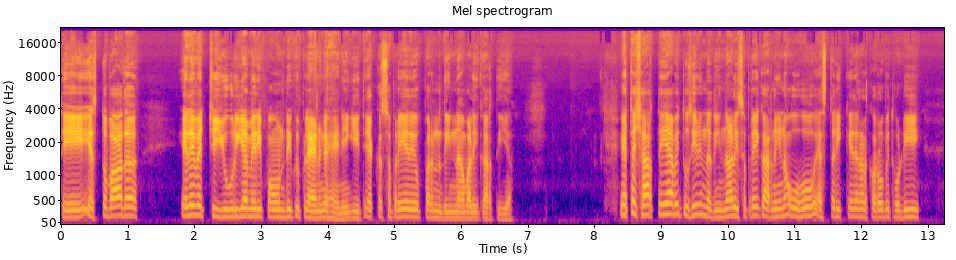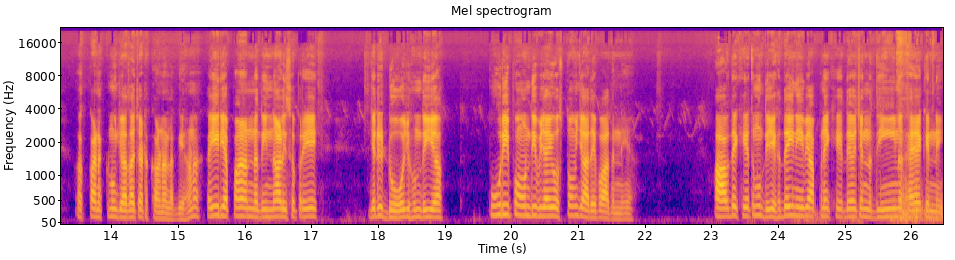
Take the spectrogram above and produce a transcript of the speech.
ਤੇ ਇਸ ਤੋਂ ਬਾਅਦ ਇਹਦੇ ਵਿੱਚ ਯੂਰੀਆ ਮੇਰੀ ਪਾਉਣ ਦੀ ਕੋਈ ਪਲੈਨਿੰਗ ਹੈ ਨਹੀਂਗੀ ਤੇ ਇੱਕ ਸਪਰੇਅ ਦੇ ਉੱਪਰ ਨਦੀਨਾ ਵਾਲੀ ਕਰਤੀ ਆ। ਇੱਥੇ ਸ਼ਰਤ ਇਹ ਆ ਵੀ ਤੁਸੀਂ ਜਿਹੜੀ ਨਦੀਨਾ ਵਾਲੀ ਸਪਰੇਅ ਕਰਨੀ ਨਾ ਉਹ ਇਸ ਤਰੀਕੇ ਦੇ ਨਾਲ ਕਰੋ ਵੀ ਤੁਹਾਡੀ ਕਣਕ ਨੂੰ ਜ਼ਿਆਦਾ ਝਟਕਾ ਨਾ ਲੱਗੇ ਹਨਾ? ਕਈ ਵਾਰੀ ਆਪਾਂ ਨਦੀਨਾਂ ਵਾਲੀ ਸਪਰੇਅ ਜਿਹੜੀ ਡੋਜ਼ ਹੁੰਦੀ ਆ ਪੂਰੀ ਪਾਉਣ ਦੀ ਬਜਾਏ ਉਸ ਤੋਂ ਵੀ ਜ਼ਿਆਦਾ ਪਾ ਦਿੰਨੇ ਆ। ਆਪਦੇ ਖੇਤ ਨੂੰ ਦੇਖਦੇ ਹੀ ਨਹੀਂ ਵੀ ਆਪਣੇ ਖੇਤ ਦੇ ਵਿੱਚ ਨਦੀਨ ਹੈ ਕਿੰਨੇ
